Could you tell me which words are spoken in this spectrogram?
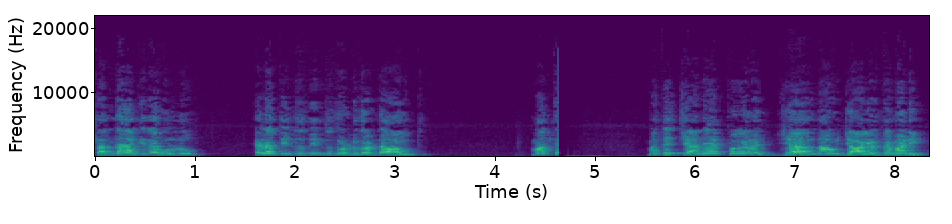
ತಂದ ಹಾಕಿದ ಹುಲ್ಲು ಎಲ್ಲ ತಿಂದು ತಿಂದು ದೊಡ್ಡ ದೊಡ್ಡ ಆಯಿತು ಮತ್ತೆ ಮತ್ತೆ ಚನೆ ಅಪ್ಪ ರಜ್ಜ ನಾವು ಜಾಗ್ರತೆ ಮಾಡಿಕು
